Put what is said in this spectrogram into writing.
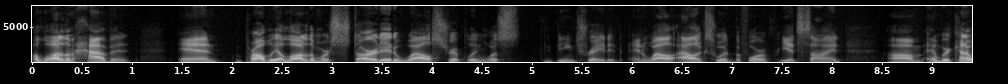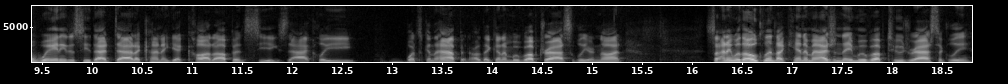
a lot of them haven't, and probably a lot of them were started while Stripling was being traded, and while Alex Wood before he had signed. Um, and we're kind of waiting to see that data kind of get caught up and see exactly what's going to happen. Are they going to move up drastically or not? Signing with Oakland, I can't imagine they move up too drastically,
